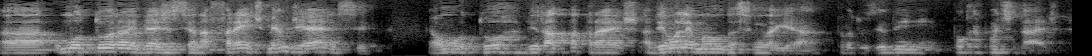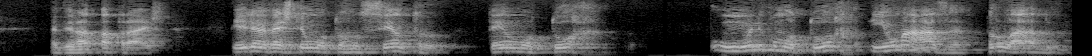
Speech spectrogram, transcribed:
Uh, o motor, ao invés de ser na frente, mesmo de hélice, é um motor virado para trás. Avião alemão da Segunda Guerra, produzido em pouca quantidade. É virado para trás. Ele, ao invés de ter um motor no centro, tem um motor um único motor em uma asa, para o lado.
